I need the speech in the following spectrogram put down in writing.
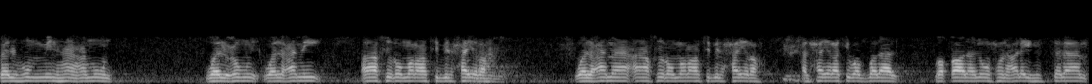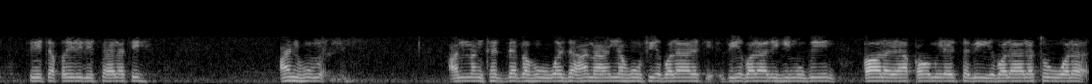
بل هم منها عمون. والعمي, والعمي آخر مراتب الحيرة. والعمى آخر مراتب الحيرة الحيرة والضلال. وقال نوح عليه السلام في تقرير رسالته عنه عن من كذبه وزعم أنه في ضلالة في ضلاله مبين. قال يا قوم ليس بي ضلالة ولا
